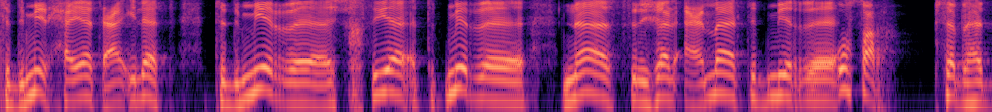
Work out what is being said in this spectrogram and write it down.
تدمير حياة عائلات، تدمير آه، شخصيات، تدمير آه، ناس رجال أعمال، تدمير آه، أسر بسبب هذا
